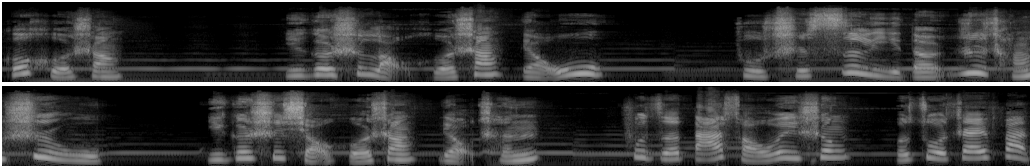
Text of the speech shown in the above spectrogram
个和尚，一个是老和尚了悟，主持寺里的日常事务；一个是小和尚了尘，负责打扫卫生和做斋饭。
